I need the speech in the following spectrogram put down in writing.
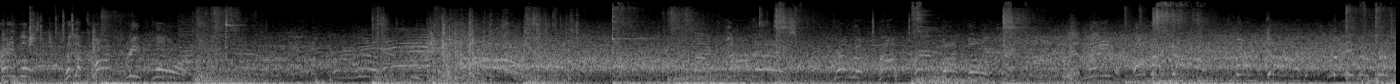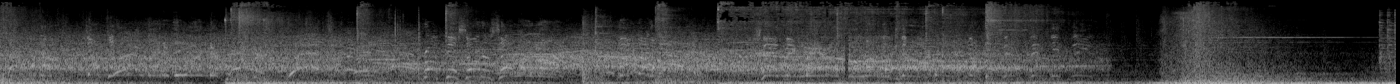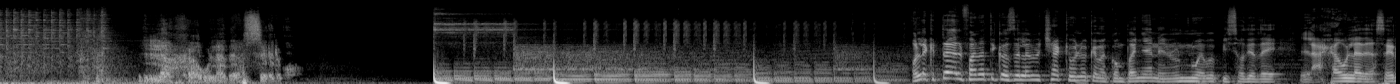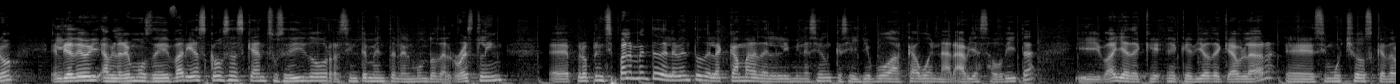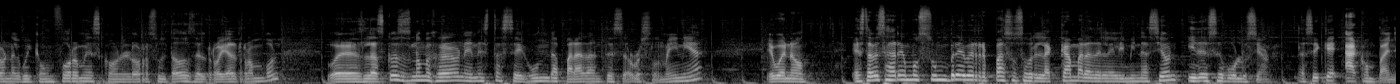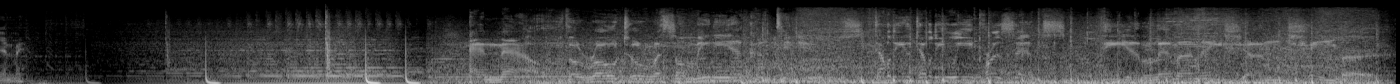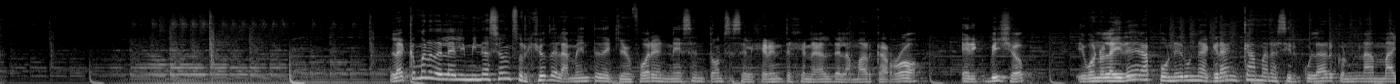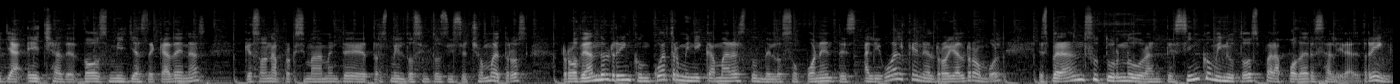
angles to the concrete floor. De acero. Hola, ¿qué tal fanáticos de la lucha? Qué bueno que me acompañan en un nuevo episodio de La Jaula de Acero. El día de hoy hablaremos de varias cosas que han sucedido recientemente en el mundo del wrestling, eh, pero principalmente del evento de la Cámara de la Eliminación que se llevó a cabo en Arabia Saudita. Y vaya de que, eh, que dio de qué hablar. Eh, si muchos quedaron algo inconformes con los resultados del Royal Rumble, pues las cosas no mejoraron en esta segunda parada antes de WrestleMania. Y bueno, esta vez haremos un breve repaso sobre la cámara de la eliminación y de su evolución. Así que acompáñenme. WrestleMania. WWE presents La cámara de la eliminación surgió de la mente de quien fuera en ese entonces el gerente general de la marca Raw, Eric Bishop. Y bueno, la idea era poner una gran cámara circular con una malla hecha de 2 millas de cadenas, que son aproximadamente 3.218 metros, rodeando el ring con cuatro minicámaras donde los oponentes, al igual que en el Royal Rumble, esperarán su turno durante 5 minutos para poder salir al ring.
